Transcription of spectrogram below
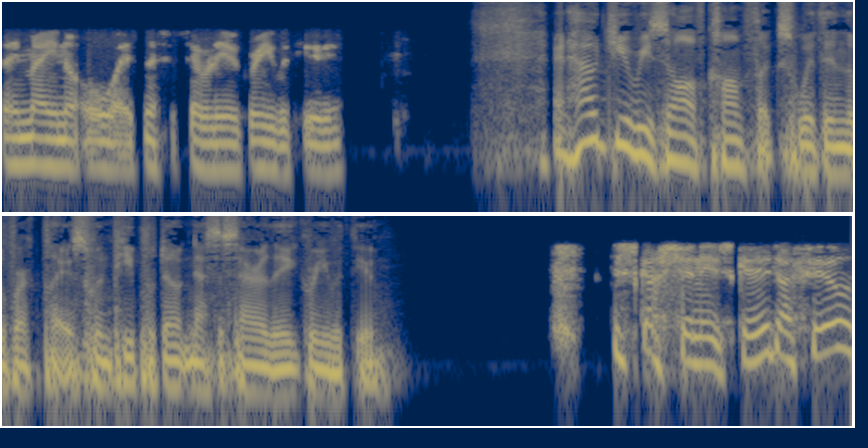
they may not always necessarily agree with you. And how do you resolve conflicts within the workplace when people don't necessarily agree with you? Discussion is good, I feel.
